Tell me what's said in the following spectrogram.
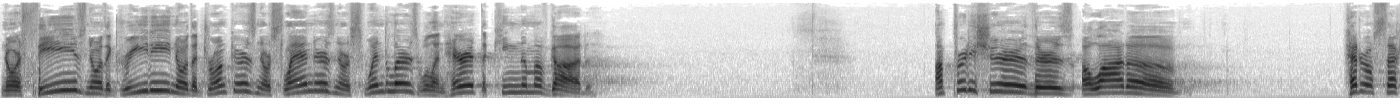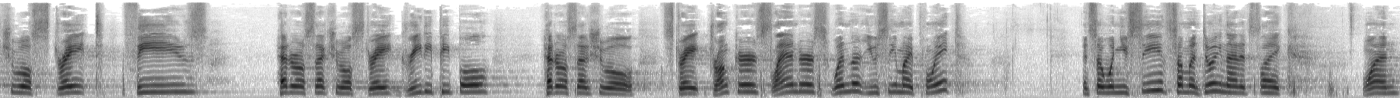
nor thieves, nor the greedy, nor the drunkards, nor slanderers, nor swindlers will inherit the kingdom of God. I'm pretty sure there's a lot of heterosexual, straight thieves, heterosexual, straight, greedy people, heterosexual, straight drunkards, slanderers, swindlers. You see my point? And so when you see someone doing that, it's like, one,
